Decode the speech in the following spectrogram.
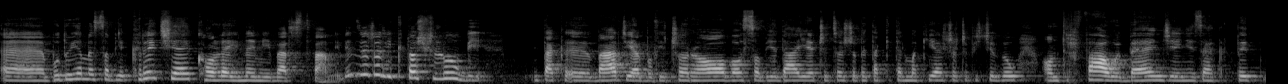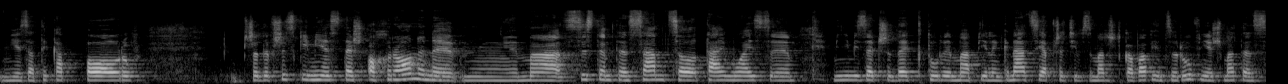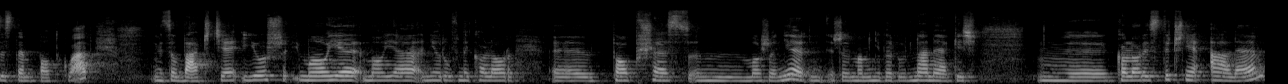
e, budujemy sobie krycie kolejnymi warstwami. Więc jeżeli ktoś lubi tak y, bardziej albo wieczorowo sobie daje, czy coś, żeby taki ten makijaż rzeczywiście był, on trwały będzie, nie, zapy, nie zatyka porów. Przede wszystkim jest też ochronny, mm, ma system ten sam co TimeWise y, Minimize 3D, który ma pielęgnacja przeciwzmarszczkowa, więc również ma ten system podkład. Zobaczcie, już moje, moja nierówny kolor poprzez, ym, może nie, że mam niewyrównane jakieś y, kolorystycznie, ale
